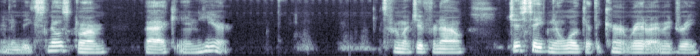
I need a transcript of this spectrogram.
and a big snowstorm back in here. Pretty much it for now. Just taking a look at the current radar imagery,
